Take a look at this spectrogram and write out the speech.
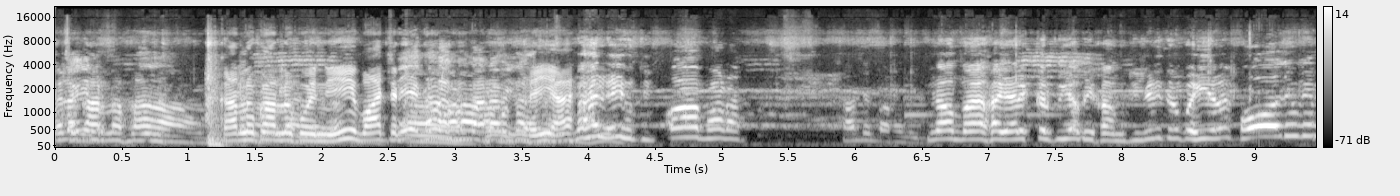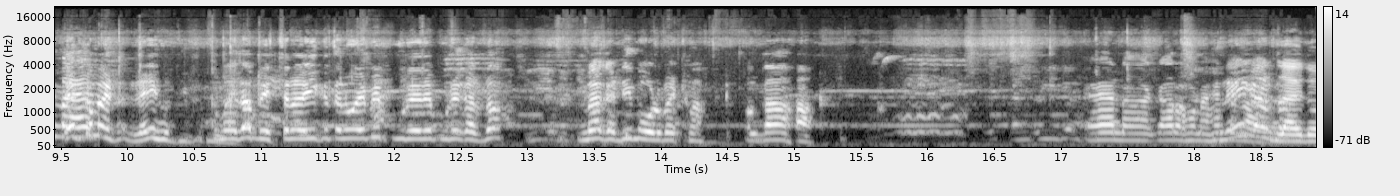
ਪਹਿਲਾਂ ਕਰ ਲਾ ਹਾਂ। ਕਰ ਲੋ ਕਰ ਲੋ ਕੋਈ ਨਹੀਂ ਬਾਅਦ ਚ ਸਹੀ ਆ। ਮੈਂ ਕਿਹਾ ਨਹੀਂ ਹੁੰਦੀ। ਉਹ ਫੜ। ਨਾ ਮੈਂ ਕਿਹਾ ਯਾਰ 1 ਰੁਪਿਆ ਵੀ ਖਾਂਗੀ ਜਿਹੜੀ ਤੈਨੂੰ ਕਹੀ ਜਣਾ ਹੋ ਜੂਗੀ ਮੈਂ ਇੱਕ ਮਿੰਟ ਨਹੀਂ ਹੁੰਦੀ। ਤੂੰ ਮੈਂ ਤਾਂ ਵੇਚਣ ਵਾਲੀ ਕਿ ਤੈਨੂੰ ਇਹ ਵੀ ਪੂਰੇ ਦੇ ਪੂਰੇ ਕਰਦਾ। ਮੈਂ ਗੱਡੀ ਮੋੜ ਬੈਠਾ। ਪੰਗਾ ਆਹ ਐ ਨਾ ਕਰ ਹੁਣ ਕਰਦਾ। ਲੈ ਦੋ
